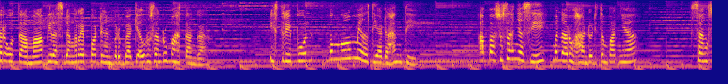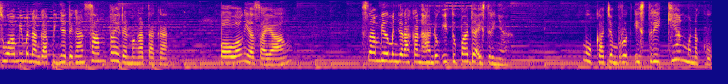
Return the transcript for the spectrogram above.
terutama bila sedang repot dengan berbagai urusan rumah tangga. Istri pun mengomel tiada henti apa susahnya sih menaruh handuk di tempatnya? Sang suami menanggapinya dengan santai dan mengatakan, Tolong ya sayang. Sambil menyerahkan handuk itu pada istrinya. Muka cemberut istri kian menekuk.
